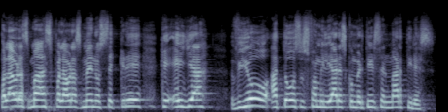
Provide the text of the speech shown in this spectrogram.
Palabras más, palabras menos, se cree que ella vio a todos sus familiares convertirse en mártires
